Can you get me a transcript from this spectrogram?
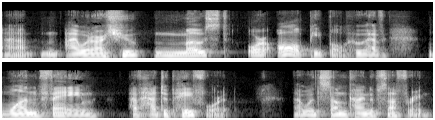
Uh, I would argue most or all people who have won fame have had to pay for it uh, with some kind of suffering.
